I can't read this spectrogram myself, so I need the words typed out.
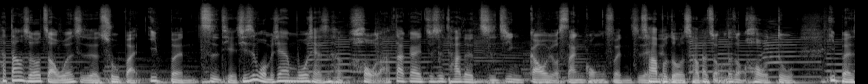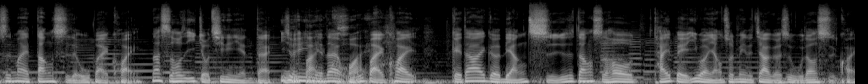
他当时候找文史的出版一本字帖，其实我们现在摸起来是很厚啦，大概就是它的直径高有三公分之类的，差不多差不多那种那种厚度，一本是卖当时的五百块，那时候是一九七零年代，一九七零年代五百块。给大家一个量尺，就是当时候台北一碗阳春面的价格是五到十块，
